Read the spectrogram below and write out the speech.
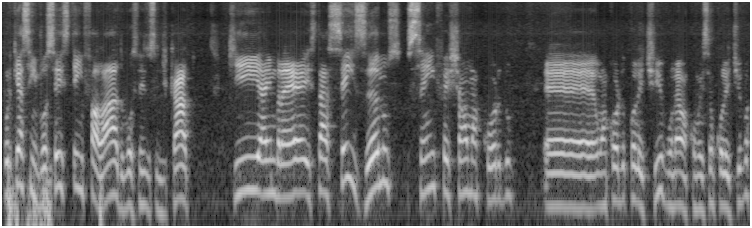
porque assim, vocês têm falado, vocês do sindicato, que a Embraer está há seis anos sem fechar um acordo, é, um acordo coletivo, né, uma convenção coletiva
